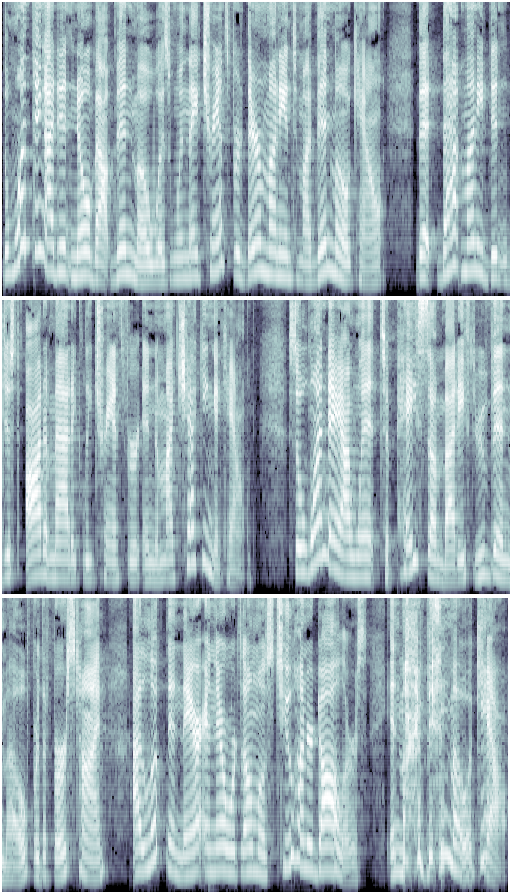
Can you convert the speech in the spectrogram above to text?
The one thing I didn't know about Venmo was when they transferred their money into my Venmo account, that that money didn't just automatically transfer into my checking account So one day I went to pay somebody through Venmo for the first time. I looked in there and there was almost $200 in my Venmo account.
